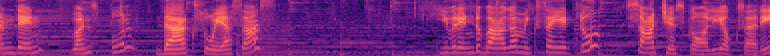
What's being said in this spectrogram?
and then one spoon dark soya sauce ఇవి రెండు బాగా మిక్స్ అయ్యేట్టు సాట్ చేసుకోవాలి ఒకసారి.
